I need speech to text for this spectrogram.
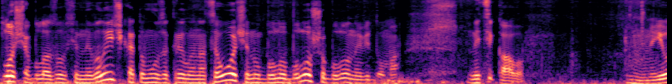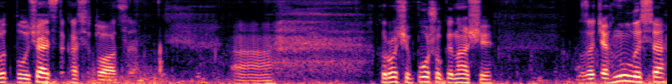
Площа була зовсім невеличка, тому закрили на це очі. Ну, було, було, що було невідомо. Не цікаво. І от виходить така ситуація. Коротше, пошуки наші затягнулися,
